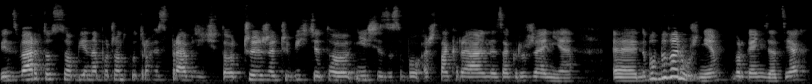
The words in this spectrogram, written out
Więc warto sobie na początku trochę sprawdzić to, czy rzeczywiście to niesie ze sobą aż tak realne zagrożenie, e, no bo bywa różnie w organizacjach.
